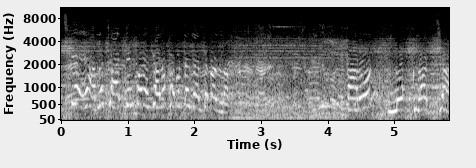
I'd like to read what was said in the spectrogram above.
আজকে আমরা চার দিন পরে কেন খবরটা জানতে পারলাম। কারণ লোক লজ্জা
